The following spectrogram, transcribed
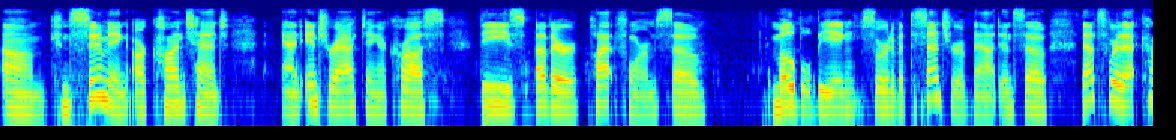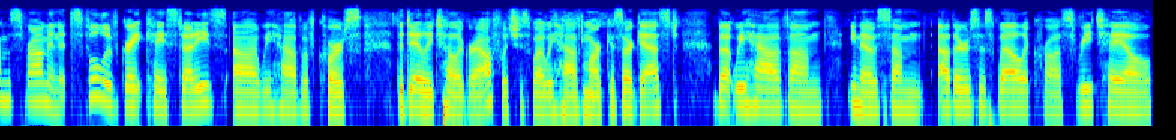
um, consuming our content and interacting across these other platforms. So mobile being sort of at the center of that. And so that's where that comes from, and it's full of great case studies. Uh, we have, of course, the Daily Telegraph, which is why we have Mark as our guest, but we have, um, you know, some others as well across retail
